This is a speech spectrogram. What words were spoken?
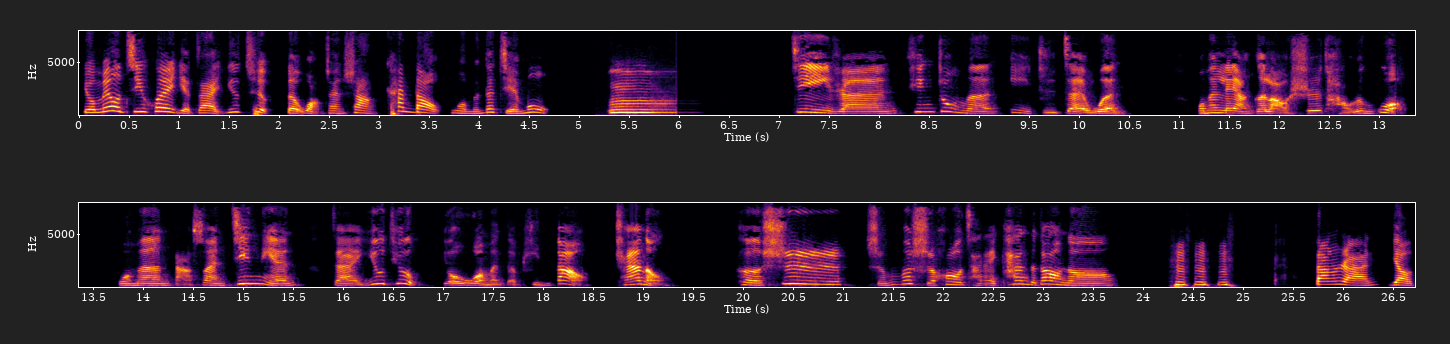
有没有机会也在 YouTube 的网站上看到我们的节目？嗯。既然听众们一直在问，我们两个老师讨论过，我们打算今年在 YouTube 有我们的频道 channel，可是什么时候才看得到呢？哼哼哼，当然要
